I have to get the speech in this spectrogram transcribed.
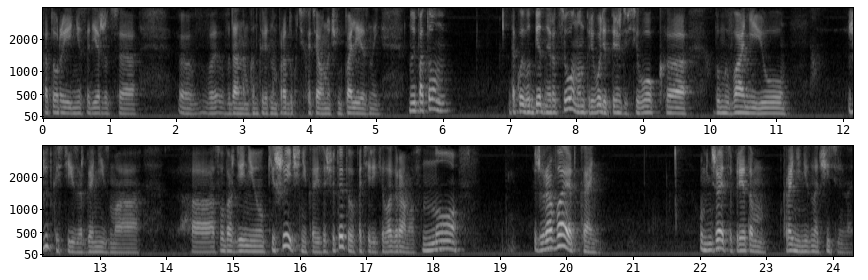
которые не содержатся э, в, в данном конкретном продукте, хотя он очень полезный. Ну и потом такой вот бедный рацион, он приводит прежде всего к вымыванию жидкости из организма, а, освобождению кишечника и за счет этого потери килограммов. Но жировая ткань уменьшается при этом крайне незначительно,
